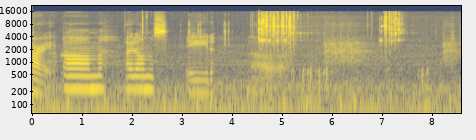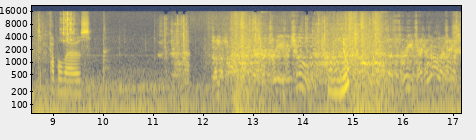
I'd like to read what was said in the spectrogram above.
Alright. Um, items, aid, uh, a couple of those. The retrieved two Nope. three technologies.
